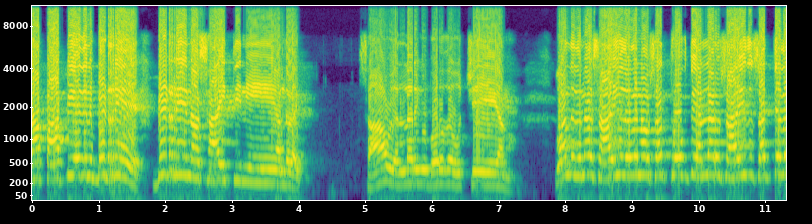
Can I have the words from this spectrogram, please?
ನಾ ಪಾಪಿ ಅದೀನಿ ಬಿಡ್ರಿ ಬಿಡ್ರಿ ನಾ ಸಾಯ್ತೀನಿ ಅಂದಳ ಸಾವು ಎಲ್ಲರಿಗೂ ಬರುದ ಉಚ್ಚಿ ಅನ್ನ. ಒಂದು ದಿನ ಸಾಯಿದಾಗ ನಾವು ಸತ್ತು ಹೋಗ್ತೀವಿ, ಎಲ್ಲರೂ ಸಾಯಿದು ಸತ್ಯದ.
